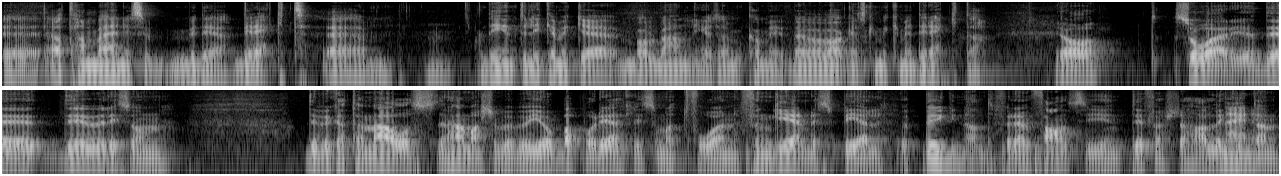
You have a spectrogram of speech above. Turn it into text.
eh, att han vänjer sig vid det direkt. Eh, Det är inte lika mycket bollbehandling utan kommer behöva vara ganska mycket mer direkta. Ja, så är det ju. Det, det är väl liksom... Det vi kan ta med oss den här matchen behöver jobba på det är att liksom att få en fungerande speluppbyggnad. För den fanns ju inte i första halvlek Nej, nej. utan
